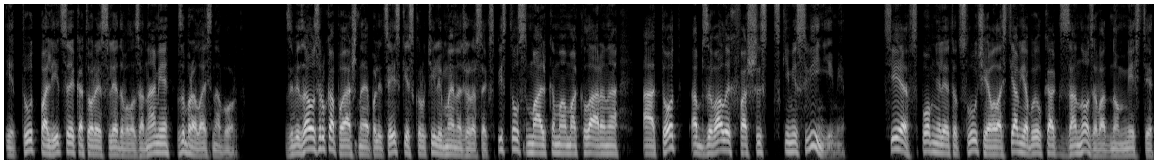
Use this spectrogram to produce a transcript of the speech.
и тут полиция, которая следовала за нами, забралась на борт. Завязалась рукопашная, полицейские скрутили менеджера Sex Pistols Малькома Макларена, а тот обзывал их фашистскими свиньями. Все вспомнили этот случай, а властям я был как заноза в одном месте.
